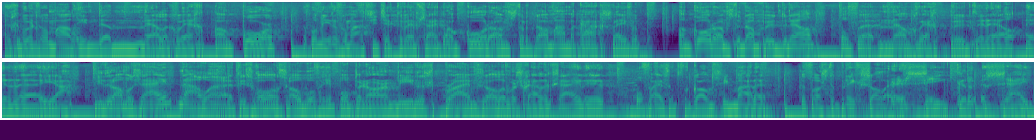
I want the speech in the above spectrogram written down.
Het gebeurt allemaal in de Melkweg Encore. Voor meer informatie check de website Encore Amsterdam aan elkaar geschreven encoreamsterdam.nl of uh, melkweg.nl. En uh, ja, wie er allemaal zijn? Nou, uh, het is Hollands Hoop of hip-hop en RB. Dus Prime zal er waarschijnlijk zijn. of hij is op vakantie, maar de vaste prik zal er zeker zijn.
